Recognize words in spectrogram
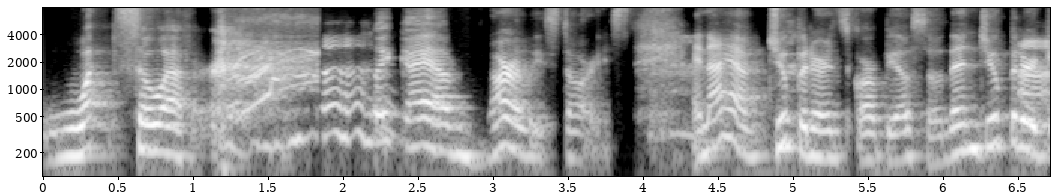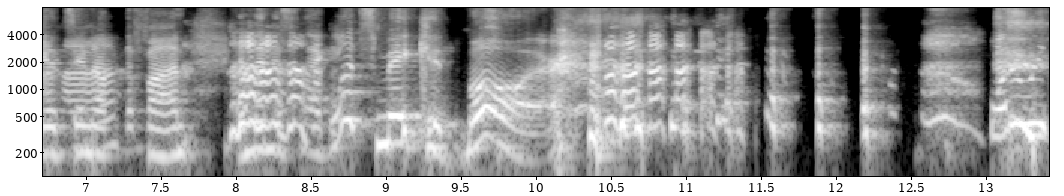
whatsoever like i have gnarly stories and i have jupiter in scorpio so then jupiter uh-huh. gets in on uh-huh. the fun and then it's like let's make it more what are we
